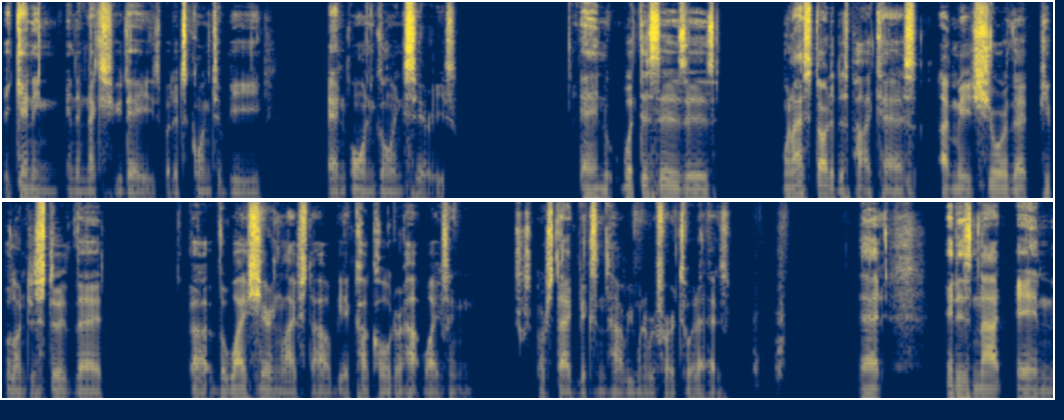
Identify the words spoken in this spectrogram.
beginning in the next few days. But it's going to be an ongoing series. And what this is is when I started this podcast, I made sure that people understood that uh, the wife sharing lifestyle, be it cuckold or hot wifing or stag vixen, however you want to refer to it as, that it is not an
